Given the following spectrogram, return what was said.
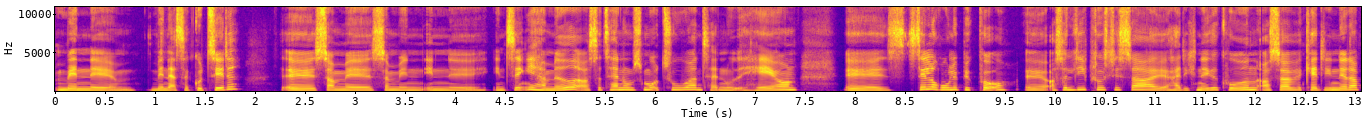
Men, øh, men altså gå til det, øh, som, øh, som en, en, øh, en ting, I har med, og så tage nogle små ture, tage den ud i haven, øh, stille og roligt bygge på, øh, og så lige pludselig så øh, har de knækket koden, og så kan de netop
